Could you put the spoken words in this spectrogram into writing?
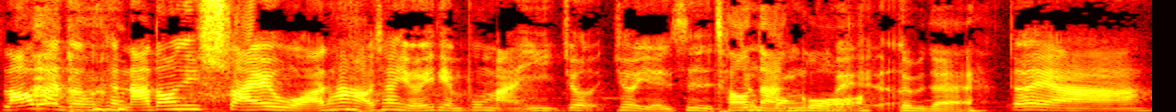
老板怎么可能拿东西摔我啊？他好像有一点不满意，就就也是超难过对不对？对啊，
